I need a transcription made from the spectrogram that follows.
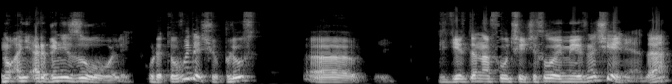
но они организовывали вот эту выдачу, плюс э, здесь в данном случае число имеет значение, да,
